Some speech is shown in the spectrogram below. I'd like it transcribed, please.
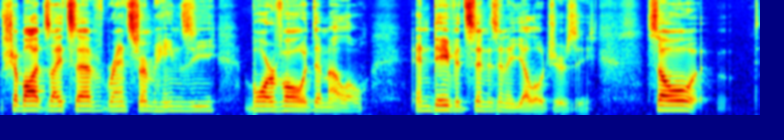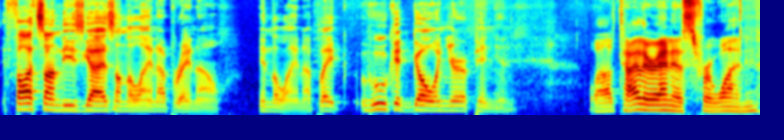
Chabot, Zaitsev, Ransom, Hainsey, Borvo, DeMelo, and Davidson is in a yellow jersey. So, thoughts on these guys on the lineup right now? In the lineup, like who could go in your opinion? Well, Tyler Ennis for one.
